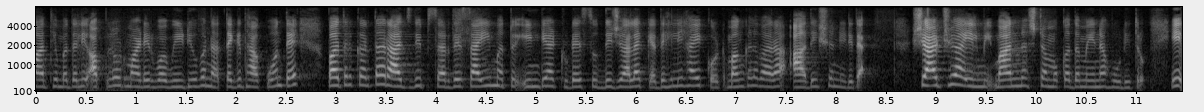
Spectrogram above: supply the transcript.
ಮಾಧ್ಯಮದಲ್ಲಿ ಅಪ್ಲೋಡ್ ಮಾಡಿರುವ ವಿಡಿಯೋವನ್ನು ತೆಗೆದುಹಾಕುವಂತೆ ಪತ್ರಕರ್ತ ರಾಜದೀಪ್ ಸರ್ದೇಸಾಯಿ ಮತ್ತು ಇಂಡಿಯಾ ಟುಡೇ ಸುದ್ದಿ ಜಾಲಕ್ಕೆ ದೆಹಲಿ ಹೈಕೋರ್ಟ್ ಮಂಗಳವಾರ ಆದೇಶ ನೀಡಿದೆ. ಶಾಜಿಯಾ ಇಲ್ಮಿ ಮಾನನಷ್ಟ ಮೊಕದ್ದಮೆಯನ್ನು ಹೂಡಿದ್ರು. ಈ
